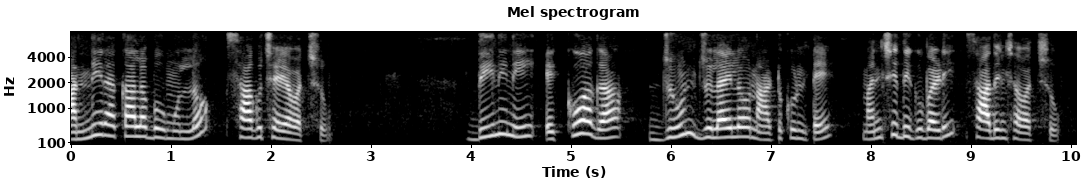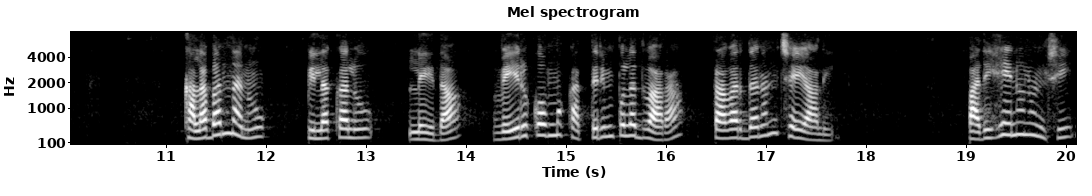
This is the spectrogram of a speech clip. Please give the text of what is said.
అన్ని రకాల భూముల్లో సాగు చేయవచ్చు. దీనిని ఎక్కువగా జూన్ జూలైలో నాటుకుంటే మంచి దిగుబడి సాధించవచ్చు. కలబందను పిలకలు లేదా వేరుకొమ్ము కత్తిరింపుల ద్వారా ప్రవర్ధనం చేయాలి. పదిహేను నుంచి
